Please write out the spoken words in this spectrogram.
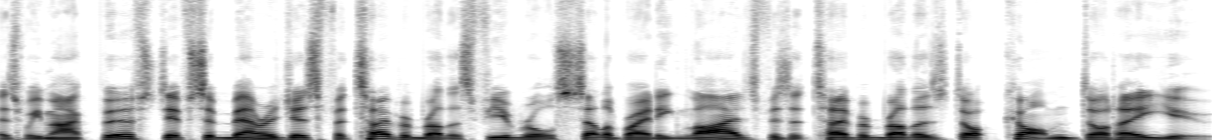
As we mark births, deaths, and marriages for Tobin Brothers Funerals celebrating lives, visit tobinbrothers.com.au.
